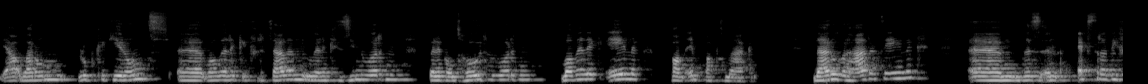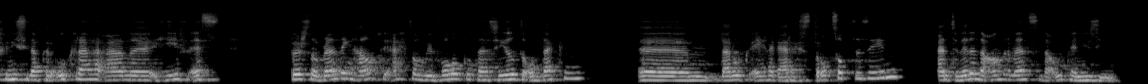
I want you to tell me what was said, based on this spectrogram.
ja, waarom loop ik hier rond? Uh, wat wil ik vertellen? Hoe wil ik gezien worden? Wil ik onthouden worden? Wat wil ik eigenlijk van impact maken? Daarover gaat het eigenlijk. Um, dus een extra definitie dat ik er ook graag aan uh, geef is... Personal branding helpt je echt om je volle potentieel te ontdekken. Um, daar ook eigenlijk ergens trots op te zijn. En te willen dat andere mensen dat ook in je zien.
